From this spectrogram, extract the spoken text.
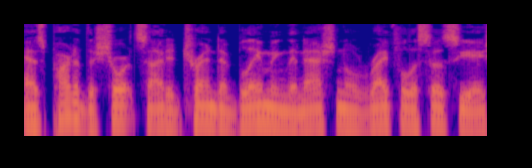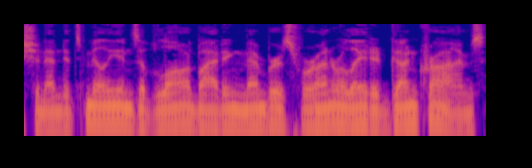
As part of the short-sighted trend of blaming the National Rifle Association and its millions of law-abiding members for unrelated gun crimes,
